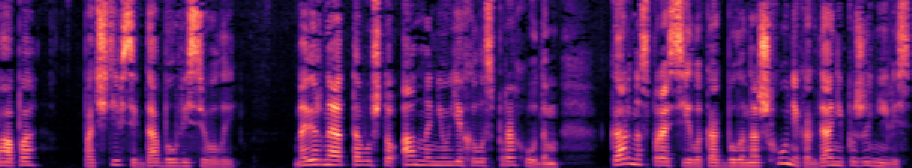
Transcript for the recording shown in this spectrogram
Папа почти всегда был веселый. Наверное, от того, что Анна не уехала с пароходом. Карна спросила, как было на шхуне, когда они поженились.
